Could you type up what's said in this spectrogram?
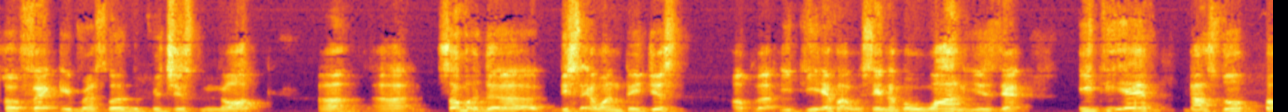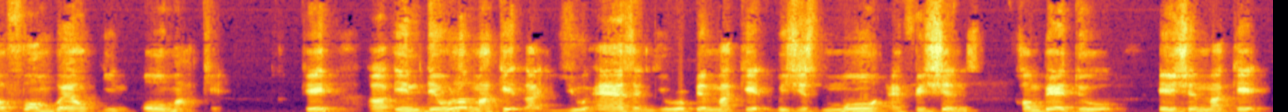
perfect investment, which is not. Uh, uh, some of the disadvantages of the ETF, I would say number one is that ETF does not perform well in all market. Okay, uh, in developed market like US and European market, which is more efficient compared to Asian market,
